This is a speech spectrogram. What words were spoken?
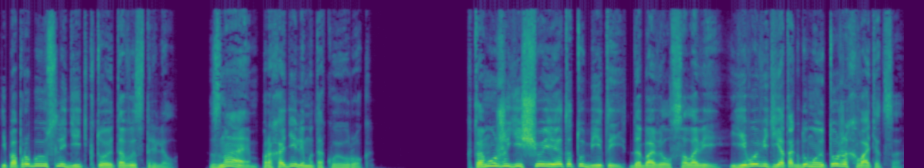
И попробую уследить, кто это выстрелил. Знаем, проходили мы такой урок». «К тому же еще и этот убитый», — добавил Соловей. «Его ведь, я так думаю, тоже хватится».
